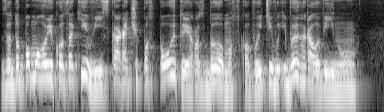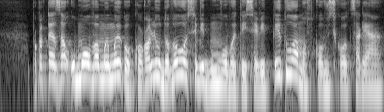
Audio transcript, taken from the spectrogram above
За допомогою козаків війська Речі Посполитої розбили московитів і виграли війну. Проте за умовами миру королю довелося відмовитися від титула московського царя.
